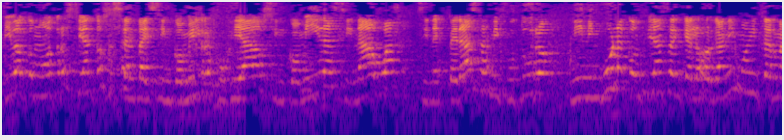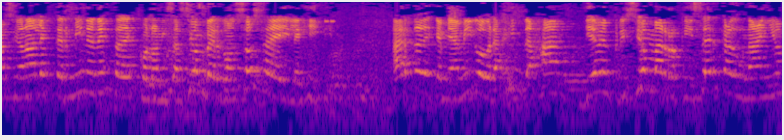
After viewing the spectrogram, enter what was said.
viva como otros 165.000 refugiados, sin comida, sin agua, sin esperanzas ni futuro, ni ninguna confianza en que los organismos internacionales terminen esta descolonización vergonzosa e ilegítima. Harta de que mi amigo Brahim Dahan lleve en prisión marroquí cerca de un año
